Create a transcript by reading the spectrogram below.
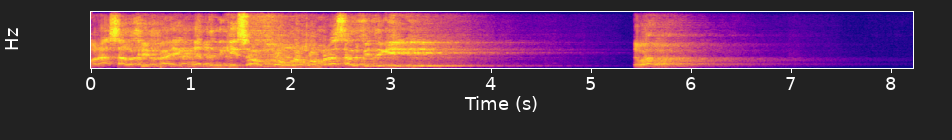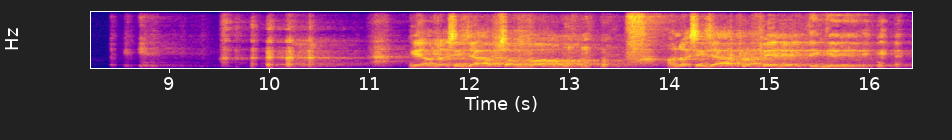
merasa lebih baik ini sombong nopo merasa lebih tinggi apa? Nggih ana sing jawab sombong, ana sing jawab lebih tinggi.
